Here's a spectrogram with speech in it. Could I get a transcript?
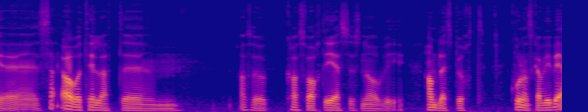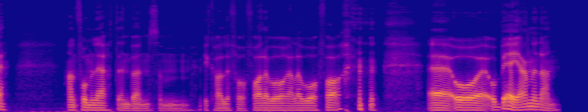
eh, sier av og til at eh, Altså, hva svarte Jesus når vi, han ble spurt hvordan skal vi be? Han formulerte en bønn som vi kaller for Fader vår eller Vår Far. eh, og, og, be gjerne den.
